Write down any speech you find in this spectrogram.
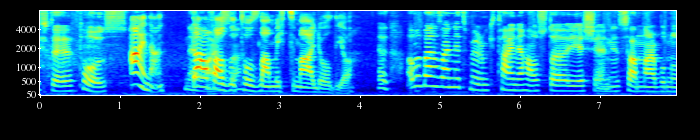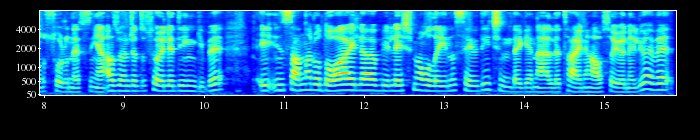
işte toz. Aynen. Ne daha varsa. fazla tozlanma ihtimali oluyor. Evet ama ben zannetmiyorum ki tiny house'da yaşayan insanlar bunu sorun etsin. Yani az önce de söylediğin gibi e, insanlar o doğayla birleşme olayını sevdiği için de genelde tiny house'a yöneliyor ve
